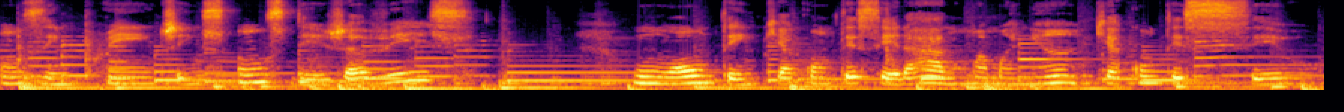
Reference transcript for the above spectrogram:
uns imprintings, uns déjà vus. Um ontem que acontecerá numa manhã que aconteceu.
